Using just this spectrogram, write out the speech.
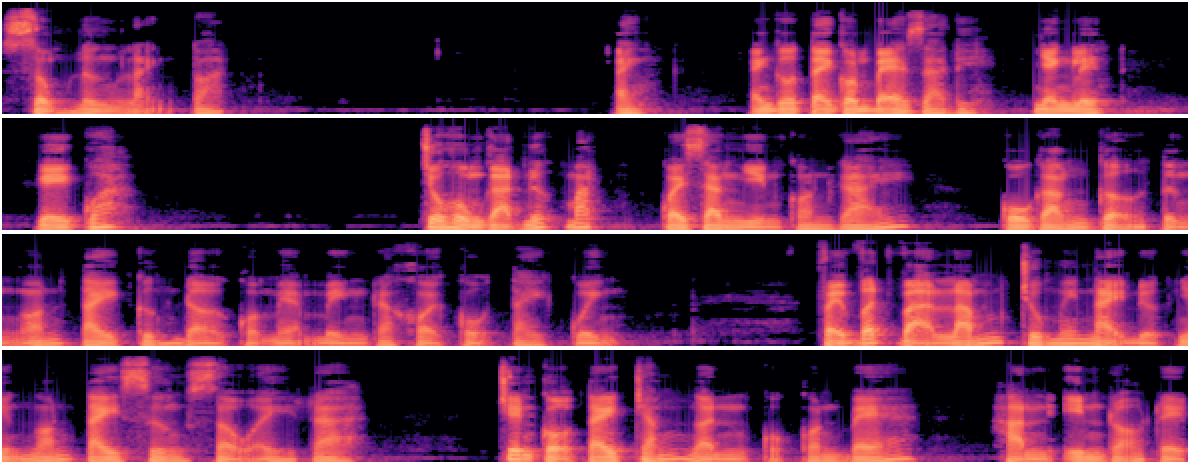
sống lưng lạnh toát. Anh, anh gỡ tay con bé ra đi, nhanh lên, ghê quá. Châu Hùng gạt nước mắt, quay sang nhìn con gái, cố gắng gỡ từng ngón tay cứng đờ của mẹ mình ra khỏi cổ tay Quỳnh. Phải vất vả lắm chú mới nảy được những ngón tay xương sầu ấy ra. Trên cổ tay trắng ngần của con bé hẳn in rõ rệt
